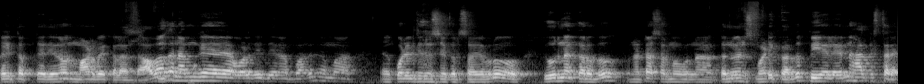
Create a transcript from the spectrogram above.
ಕೈ ತಪ್ತಾ ಇದೆ ಏನೋ ಒಂದು ಮಾಡಬೇಕಲ್ಲ ಅಂತ. ಅವಾಗ ನಮಗೆ ಒಳದಿದ್ದೇನಪ್ಪ ಅಂದರೆ ನಮ್ಮ ಕೋಡಿ ಚಂದ್ರಶೇಖರ್ ಸಾಹೇಬರು ಇವ್ರನ್ನ ಕರೆದು, ನಟ ಶರ್ಮಾ ಅವ್ರನ್ನ ಕನ್ವಿನ್ಸ್ ಮಾಡಿ ಕರೆದು ಪಿ ಎಲ್ ಎನ್ನು ಹಾಕಿಸ್ತಾರೆ.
